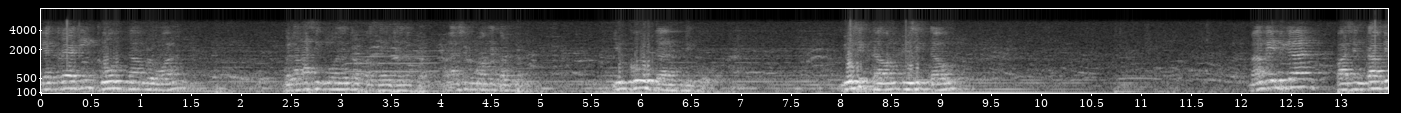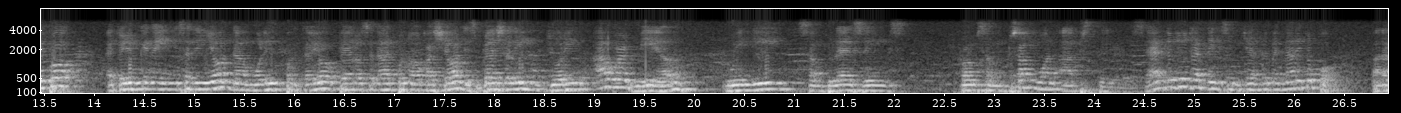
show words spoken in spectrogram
get ready. Gold number one. Wala kasing monitor. Pasensya na po. Wala siyang monitor po. Yung gold, ah, may gold. Music down, music down. Mga kaibigan, pasintabi po. Ito yung kinaiinisan ninyo na muling pagtayo. Pero sa lahat po ng okasyon, especially during our meal, we need some blessings from some someone upstairs. And to do that, ladies and gentlemen, narito po para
